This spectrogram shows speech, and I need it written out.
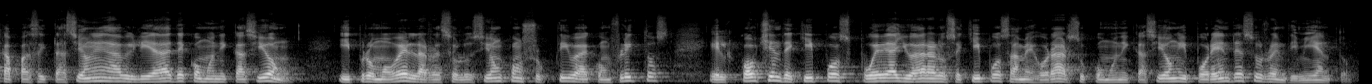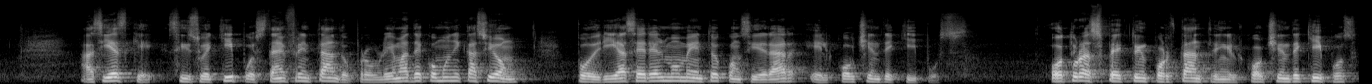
capacitación en habilidades de comunicación y promover la resolución constructiva de conflictos, el coaching de equipos puede ayudar a los equipos a mejorar su comunicación y por ende su rendimiento. Así es que si su equipo está enfrentando problemas de comunicación, podría ser el momento de considerar el coaching de equipos. Otro aspecto importante en el coaching de equipos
